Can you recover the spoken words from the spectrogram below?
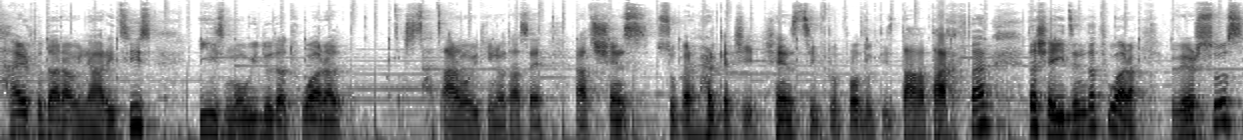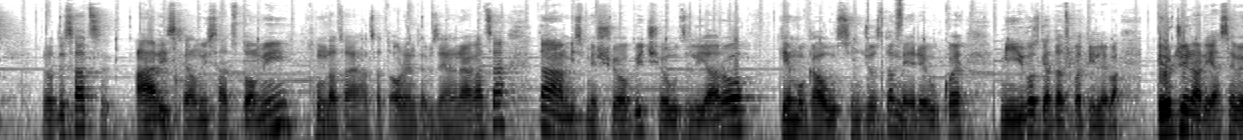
საერთოდ არავინ არ იცის ის მოვიდოდა თუ არა წარმოვიდგინოთ ასე რაც შენს სუპერმარკეტში შენს ციფრულ პროდუქტის დაღთან და შეიძლება თუ არა versus როდესაც არის ხელმისაწვდომი, თუნდაც რაღაცა ტორენტებზე ან რაღაცა და ამის მეშვეობით შეუძლია რომ გემო გაუსინჯოს და მეરે უკვე მიიღოს გადაწყვეტილება. ბევრჯერ არის ასევე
